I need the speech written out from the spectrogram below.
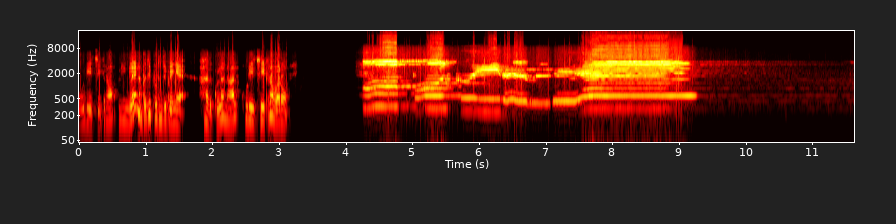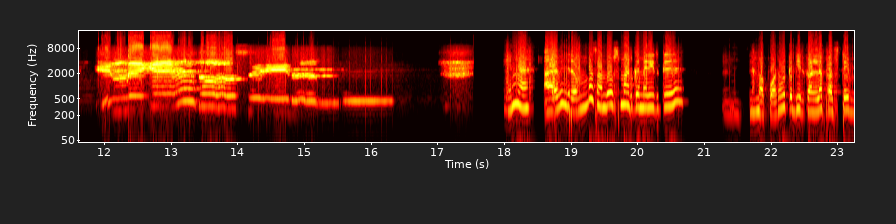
கூடிய சீக்கிரம் நீங்களே என்னை பத்தி புரிஞ்சுப்பீங்க. அதுக்குள்ள நாள் கூடிய சீக்கிரம் வரும். போல் என்னை ஏதோ என்ன அரவிந்த் ரொம்ப சந்தோஷமா இருக்க மாதிரி இருக்கு. நம்ம புடவை கட்டியிருக்கோம்ல ஃபர்ஸ்ட் டைம்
